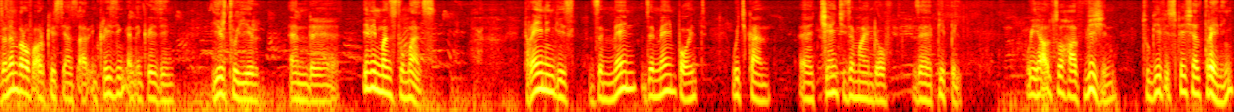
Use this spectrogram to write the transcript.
The number of our Christians are increasing and increasing year to year and uh, even month to month. Training is the main, the main point which can uh, change the mind of the people. We also have vision to give special training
